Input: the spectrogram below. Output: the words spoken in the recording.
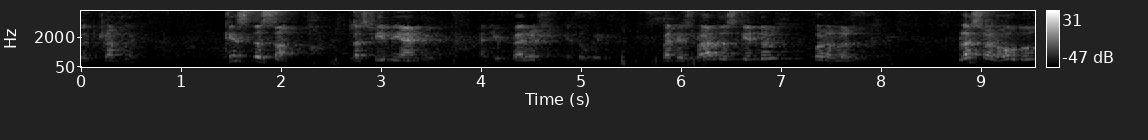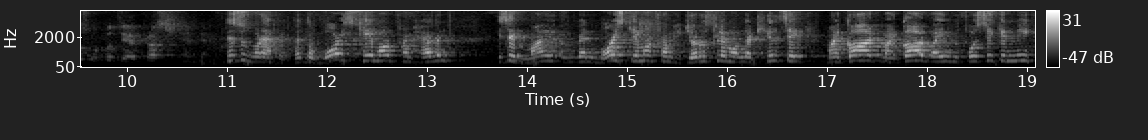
with trembling. Kiss the Son, lest he be angry, and you perish in the way, when his wrath is kindled but a little. Blessed are all those who put their trust in him. This is what happened. When the voice came out from heaven, he said, my, when voice came out from Jerusalem on that hill saying, My God, my God, why have you forsaken me?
